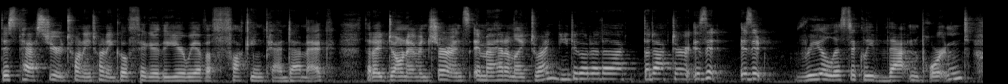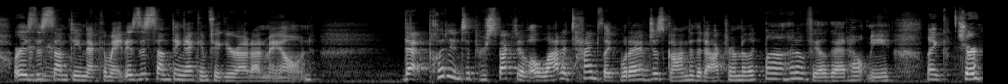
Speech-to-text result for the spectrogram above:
this past year 2020 go figure the year we have a fucking pandemic that i don't have insurance in my head i'm like do i need to go to the, the doctor? Is it is it realistically that important or is this mm-hmm. something that can wait? Is this something i can figure out on my own that put into perspective a lot of times like would i have just gone to the doctor and been like well i don't feel good help me like Sure.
